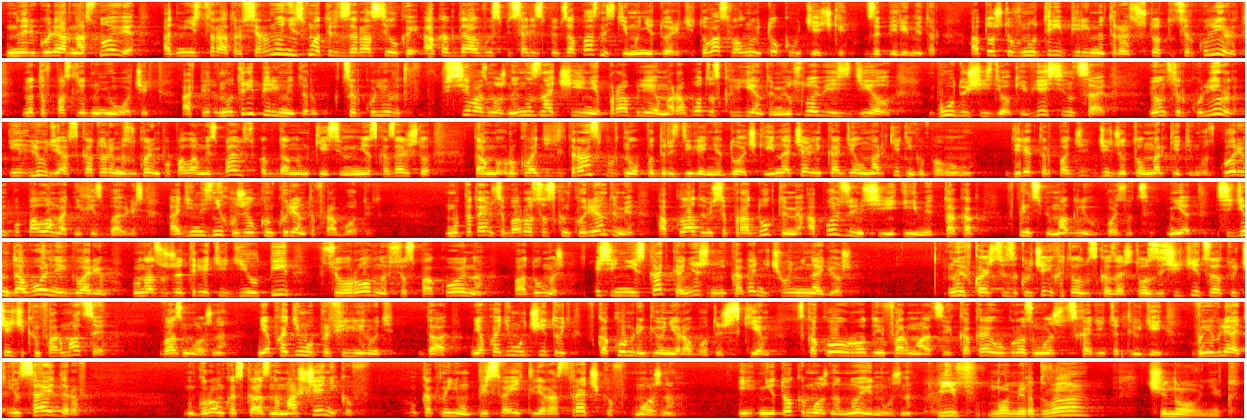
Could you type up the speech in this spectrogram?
на регулярной основе администратор все равно не смотрит за рассылкой, а когда вы специалист по безопасности мониторите, то вас волнуют только утечки за периметр. А то, что внутри периметра что-то циркулирует, ну это в последнюю очередь. А внутри периметра циркулируют все возможные назначения, проблемы, работа с клиентами, условия сделок, будущие сделки, весь инсайт. И он циркулирует, и люди, с которыми с горем пополам избавились, как в данном кейсе, мне сказали, что там руководитель транспортного подразделения дочки и начальник отдела маркетинга, по-моему, директор по диджитал-маркетингу, с горем пополам от них избавились. Один из них уже конкурентов работает. Мы пытаемся бороться с конкурентами, обкладываемся продуктами, а пользуемся ими, так как, в принципе, могли бы пользоваться. Нет, сидим довольны и говорим, у нас уже третий DLP, все ровно, все спокойно, подумаешь. Если не искать, конечно, никогда ничего не найдешь. Ну и в качестве заключения хотел бы сказать, что защититься от утечек информации возможно. Необходимо профилировать, да, необходимо учитывать, в каком регионе работаешь, с кем, с какого рода информации, какая угроза может сходить от людей. Выявлять инсайдеров, громко сказано, мошенников – ну, как минимум, присвоителей растратчиков можно. И не только можно, но и нужно. Миф номер два. Чиновник.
